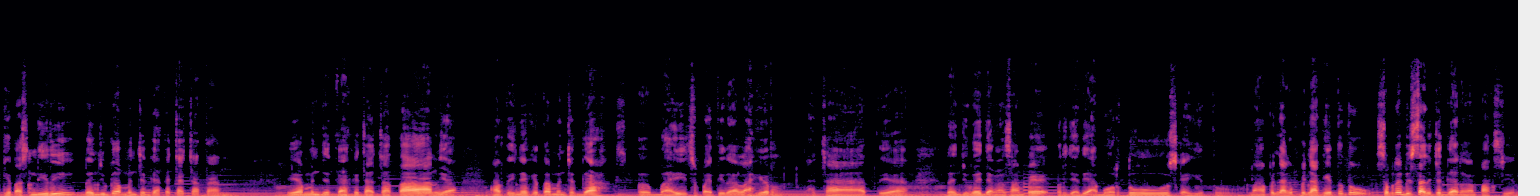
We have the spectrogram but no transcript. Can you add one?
kita sendiri dan juga mencegah kecacatan. Ya mencegah kecacatan ya. Artinya kita mencegah eh, bayi supaya tidak lahir cacat ya dan juga jangan sampai terjadi abortus kayak gitu nah penyakit penyakit itu tuh sebenarnya bisa dicegah dengan vaksin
